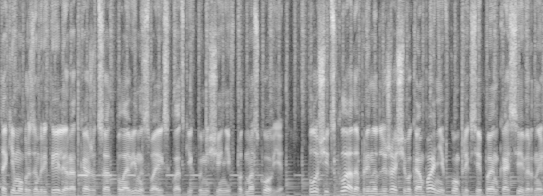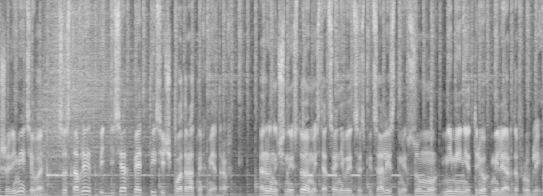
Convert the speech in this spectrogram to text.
Таким образом, ритейлер откажется от половины своих складских помещений в Подмосковье. Площадь склада, принадлежащего компании в комплексе ПНК «Северное Шереметьево», составляет 55 тысяч квадратных метров. Рыночная стоимость оценивается специалистами в сумму не менее 3 миллиардов рублей.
